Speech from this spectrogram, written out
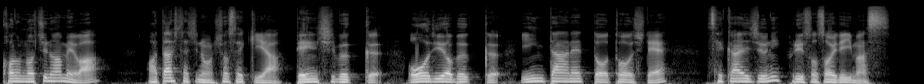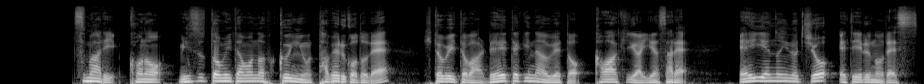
この後の雨は、私たちの書籍や電子ブック、オーディオブック、インターネットを通して世界中に降り注いでいます。つまり、この水と御霊の福音を食べることで、人々は霊的な上と渇きが癒され、永遠の命を得ているのです。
